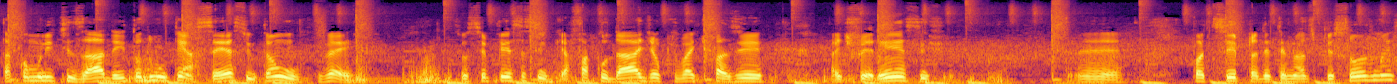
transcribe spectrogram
tá comunitizada e todo mundo tem acesso, então, velho, se você pensa assim que a faculdade é o que vai te fazer a diferença, enfim, é, pode ser para determinadas pessoas, mas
